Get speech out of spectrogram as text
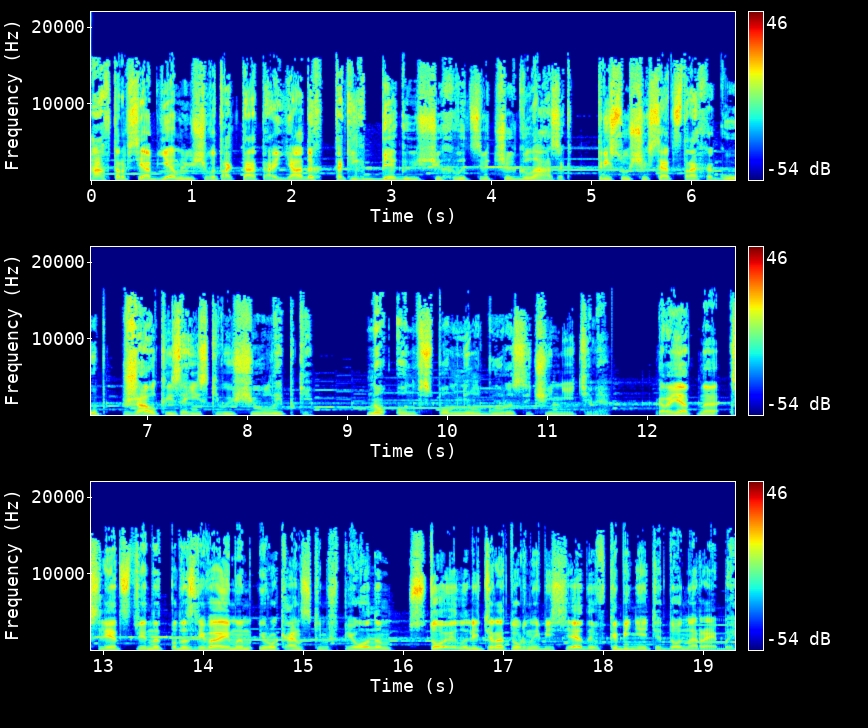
автора всеобъемлющего трактата о ядах, таких бегающих выцветших глазок, трясущихся от страха губ, жалкой заискивающей улыбки. Но он вспомнил Гура-сочинителя. Вероятно, следствие над подозреваемым ироканским шпионом стоило литературной беседы в кабинете Дона Рэбы.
